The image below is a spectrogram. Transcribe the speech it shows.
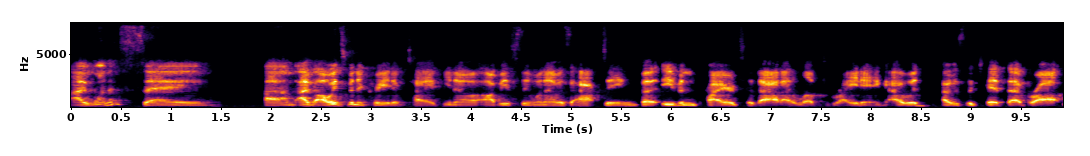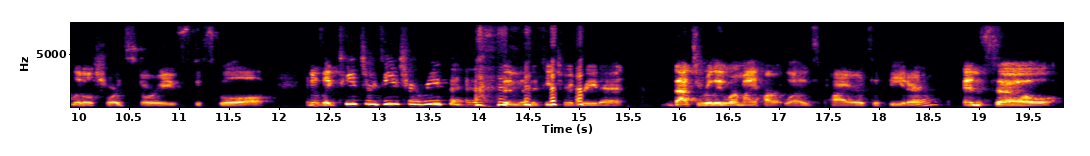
I want to say, um, I've always been a creative type, you know, obviously when I was acting, but even prior to that, I loved writing. I would, I was the kid that brought little short stories to school and I was like, teacher, teacher, read this. And then the teacher would read it. That's really where my heart was prior to theater. And so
